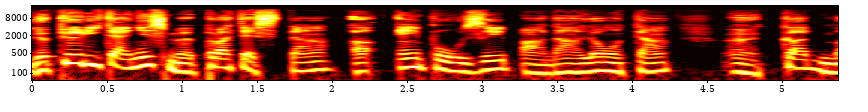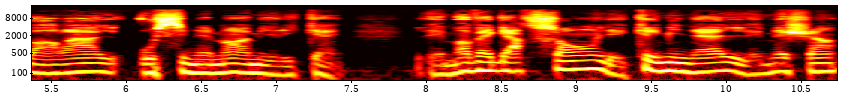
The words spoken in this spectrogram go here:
Le puritanisme protestant a imposé pendant longtemps un code moral au cinéma américain les mauvais garçons, les criminels, les méchants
